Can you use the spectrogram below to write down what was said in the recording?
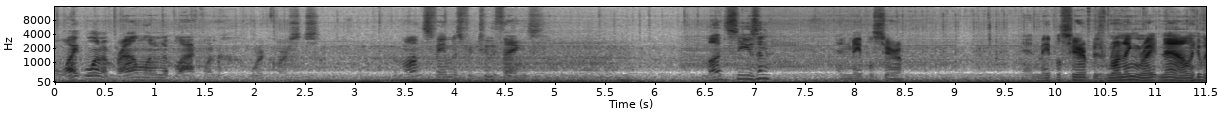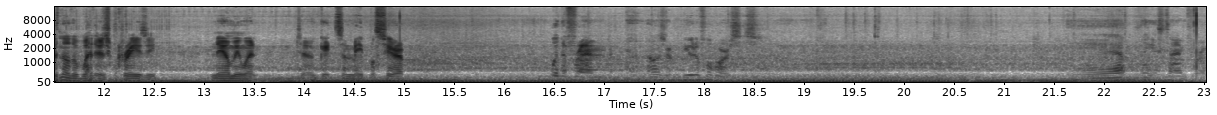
A white one, a brown one, and a black one. Workhorses. Vermont's famous for two things mud season and maple syrup. And maple syrup is running right now, even though the weather's crazy. Naomi went to get some maple syrup with a friend. Those are beautiful horses. It's time for a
